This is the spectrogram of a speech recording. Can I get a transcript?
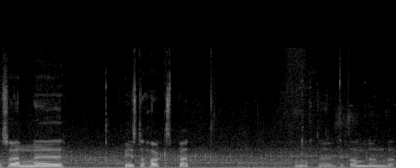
Och sen eh, finns det hackspett. Som låter lite annorlunda.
